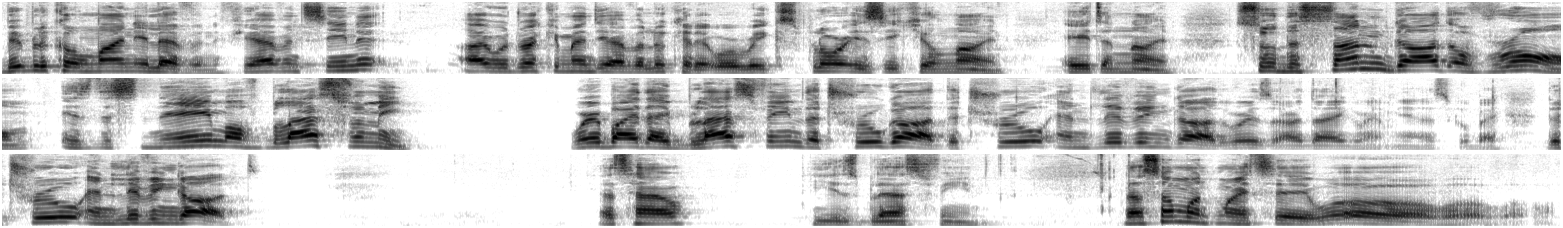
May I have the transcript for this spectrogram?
Biblical 9:11. If you haven't seen it, I would recommend you have a look at it, where we explore Ezekiel 9. 8 and 9. So the sun god of Rome is this name of blasphemy, whereby they blaspheme the true God, the true and living God. Where is our diagram? Yeah, let's go back. The true and living God. That's how he is blasphemed. Now, someone might say, whoa, whoa, whoa.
